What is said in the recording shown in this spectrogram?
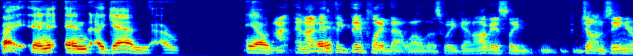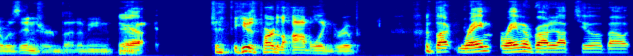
Right. And and again, uh, you know, I- and I didn't think they played that well this weekend. Obviously, John Senior was injured, but I mean, Yeah. he was part of the hobbling group. but Ray, Raymond brought it up too about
